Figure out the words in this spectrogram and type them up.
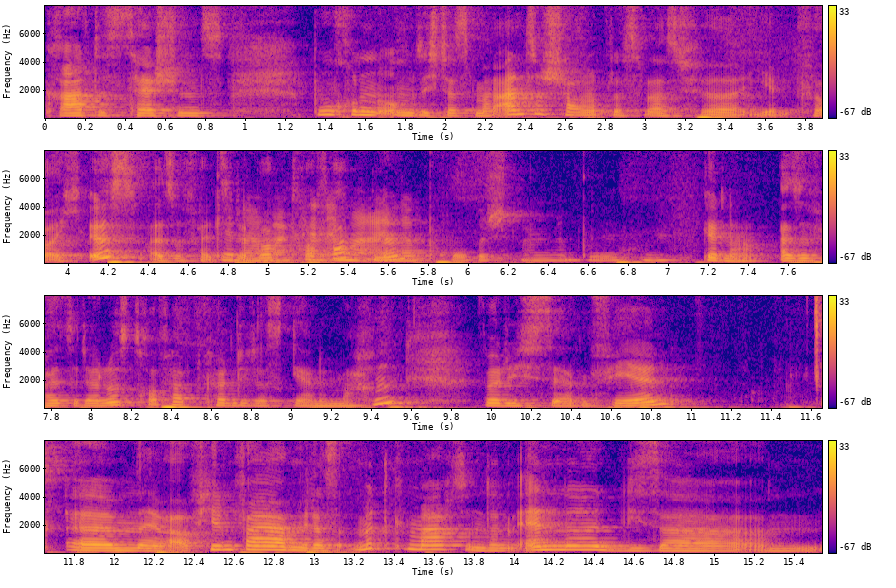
Gratis-Sessions buchen, um sich das mal anzuschauen, ob das was für, für euch ist. Also falls genau, ihr da genau, Bock drauf habt. Ne? eine Probestunde buchen. Genau, also falls ihr da Lust drauf habt, könnt ihr das gerne machen. Würde ich sehr empfehlen. Ähm, naja, auf jeden Fall haben wir das mitgemacht und am Ende dieser, ähm,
